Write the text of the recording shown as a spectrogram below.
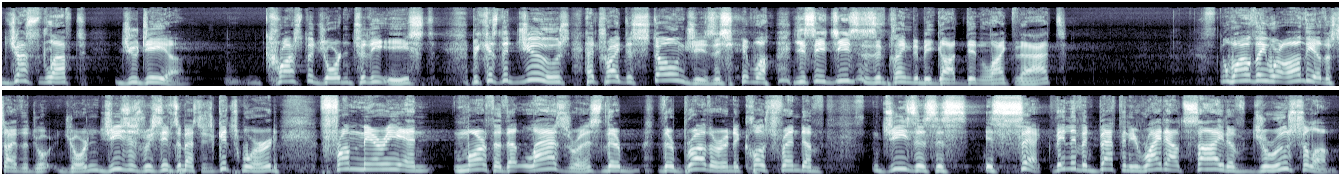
just left Judea, crossed the Jordan to the east, because the Jews had tried to stone Jesus. well, you see, Jesus had claimed to be God, didn't like that. While they were on the other side of the Jordan, Jesus receives a message, gets word from Mary and Martha that Lazarus, their, their brother and a close friend of Jesus, is, is sick. They live in Bethany, right outside of Jerusalem.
